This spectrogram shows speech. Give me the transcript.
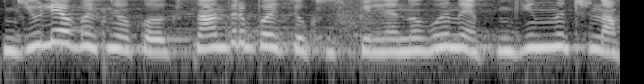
Юлія Вознюк, Олександр Базюк, Суспільне новини, Вінниччина.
